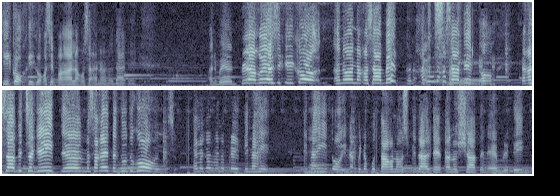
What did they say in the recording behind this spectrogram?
Kiko. Kiko kasi pangalan ko sa ano, no, dati. Ano ba yun? Kuya, kuya, si Kiko, ano, nakasabit. Ano, anong nakasabit? Oh, nakasabit sa gate. Yan, masakit, nagdudugo. Talagang ano, pre, tinahi. Tinahi ito. Ina, pinapunta ako ng ospital, tetanus shot and everything.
